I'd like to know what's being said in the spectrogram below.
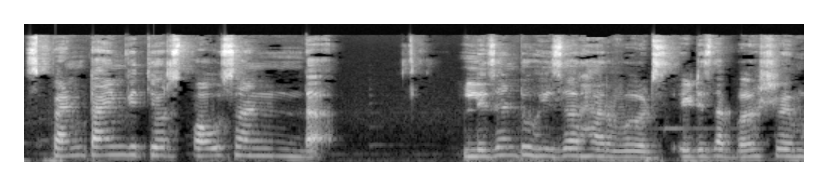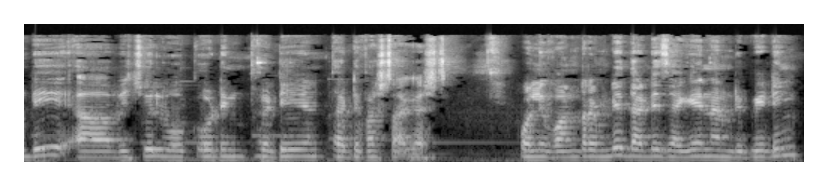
Spend time with your spouse and listen to his or her words. It is the best remedy uh, which will work out in 30 and 31st august. Only one remedy that is again i'm repeating.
